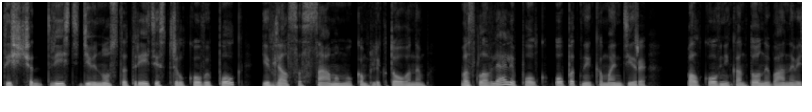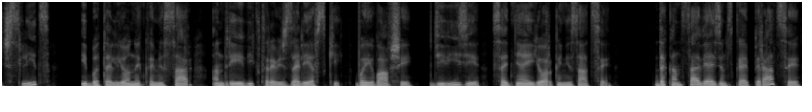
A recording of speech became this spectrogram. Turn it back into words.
1293 стрелковый полк являлся самым укомплектованным. Возглавляли полк опытные командиры полковник Антон Иванович Слиц и батальонный комиссар Андрей Викторович Залевский, воевавший в дивизии со дня ее организации. До конца Вяземской операции,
